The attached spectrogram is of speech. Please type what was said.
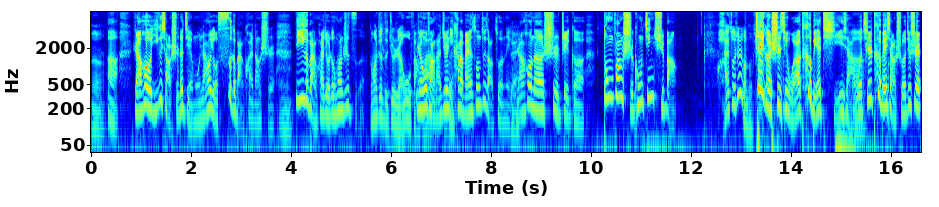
嗯啊，然后一个小时的节目，然后有四个板块。当时嗯，第一个板块就是东方之子东方之子就是人物访人物访谈，就是你看到白岩松最早做的那个。然后呢是这个东方时空金曲榜还做这种东西。这个事情，我要特别提一下。啊我其实特别想说，就是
